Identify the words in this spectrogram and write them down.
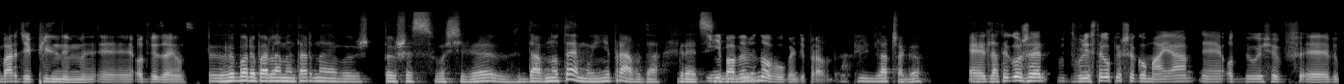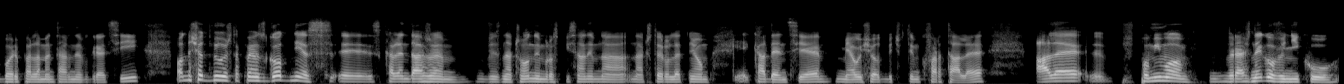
bardziej pilnym e, odwiedzającym. Wybory parlamentarne, bo już, to już jest właściwie dawno temu i nieprawda Grecji. I niebawem znowu będzie prawda. I dlaczego? E, dlatego, że 21 maja e, odbyły się e, wybory parlamentarne w Grecji. One się odbyły, że tak powiem, zgodnie z, z kalendarzem wyznaczonym, rozpisanym na, na czteroletnią kadencję. Miały się odbyć w tym kwartale ale pomimo wyraźnego wyniku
